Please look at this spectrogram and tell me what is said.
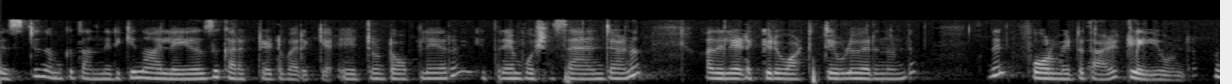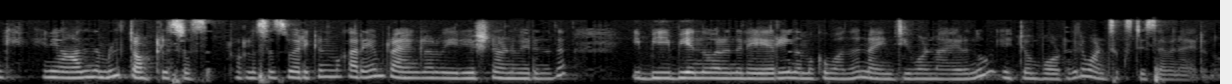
ജസ്റ്റ് നമുക്ക് തന്നിരിക്കുന്ന ആ ലെയേഴ്സ് കറക്റ്റായിട്ട് വരയ്ക്കുക. ഏറ്റവും ടോപ്പ് ലെയർ ഇത്രയും പോർഷൻ സാൻഡാണ് അതിലിടയ്ക്ക് ഒരു വാട്ടർ ടേബിൾ വരുന്നുണ്ട്. ദെൻ ഫോർ മീറ്റർ താഴെ ക്ലേയും ഉണ്ട്. ഓക്കെ ഇനി ആദ്യം നമ്മൾ ടോട്ടൽ സ്ട്രെസ് ടോട്ടൽ സ്ട്രെസ് വരയ്ക്കും നമുക്കറിയാം ട്രയാങ്കുലർ വേരിയേഷൻ ആണ് വരുന്നത്. ഈ ബി ബി എന്ന് പറയുന്ന ലെയറിൽ നമുക്ക് വന്നത് നയന്റി വൺ ആയിരുന്നു. ഏറ്റവും ബോട്ടത്തിൽ വൺ സിക്സ്റ്റി സെവൻ ആയിരുന്നു.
